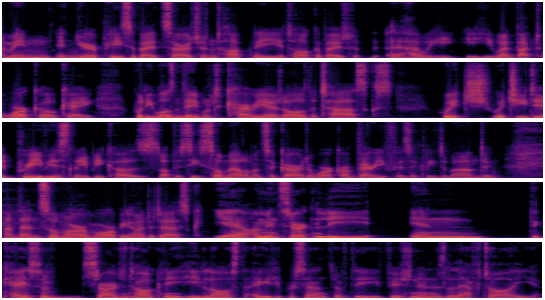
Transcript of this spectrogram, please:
I mean, in your piece about Sergeant Hockney, you talk about how he he went back to work okay, but he wasn't able to carry out all the tasks which which he did previously because obviously some elements of Garda work are very physically demanding and then some are more behind a desk. Yeah, I mean certainly in the case of Sergeant Hockney, he lost eighty percent of the vision in his left eye,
